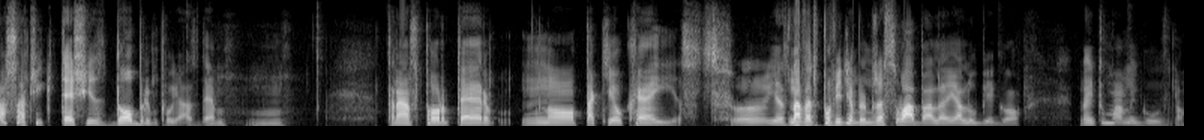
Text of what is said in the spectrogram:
Passacik też jest dobrym pojazdem. Mm. Transporter, no taki ok jest. Y, Jest nawet powiedziałbym, że słaby, ale ja lubię go. No i tu mamy gówno.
